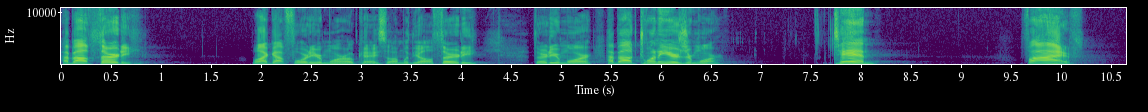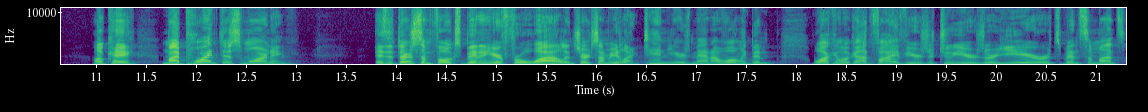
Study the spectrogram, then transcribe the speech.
How about 30? Well, I got 40 or more. Okay, so I'm with y'all. 30, 30 or more. How about 20 years or more? 10, 5. Okay, my point this morning is that there's some folks been in here for a while in church. Some of you are like, 10 years, man. I've only been walking with God five years or two years or a year or it's been some months.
